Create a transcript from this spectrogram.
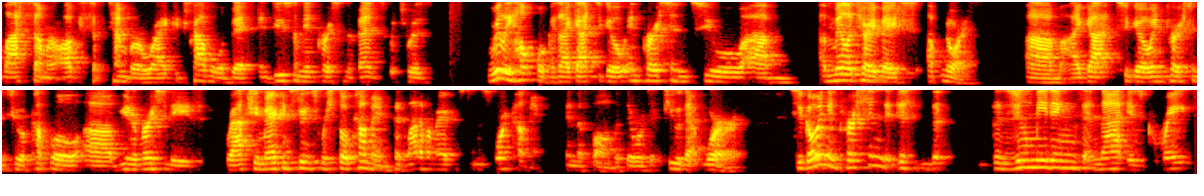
last summer, August, September, where I could travel a bit and do some in person events, which was really helpful because I got to go in person to um, a military base up north. Um, I got to go in person to a couple of universities where actually American students were still coming because a lot of American students weren't coming in the fall, but there was a few that were. So going in person, it just the, the Zoom meetings and that is great.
